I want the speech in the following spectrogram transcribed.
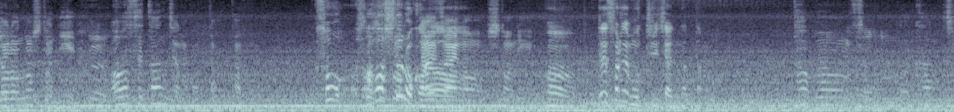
柄の人にうん。合わせたんじゃなかった？多分そう探したのかな？題材の人に。うん。でそれでむっちりちゃんになったの？多分そんな感じ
